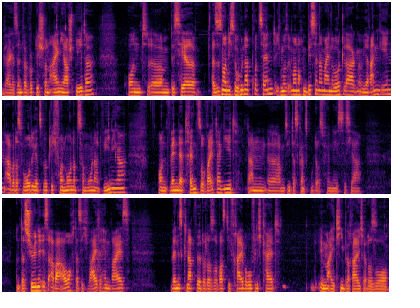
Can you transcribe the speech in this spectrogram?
ja, da sind wir wirklich schon ein Jahr später. Und ähm, bisher, also es ist noch nicht so 100 Prozent. Ich muss immer noch ein bisschen an meine Rücklagen irgendwie rangehen, aber das wurde jetzt wirklich von Monat zu Monat weniger. Und wenn der Trend so weitergeht, dann äh, sieht das ganz gut aus für nächstes Jahr. Und das Schöne ist aber auch, dass ich weiterhin weiß, wenn es knapp wird oder sowas, die Freiberuflichkeit im IT-Bereich oder so,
